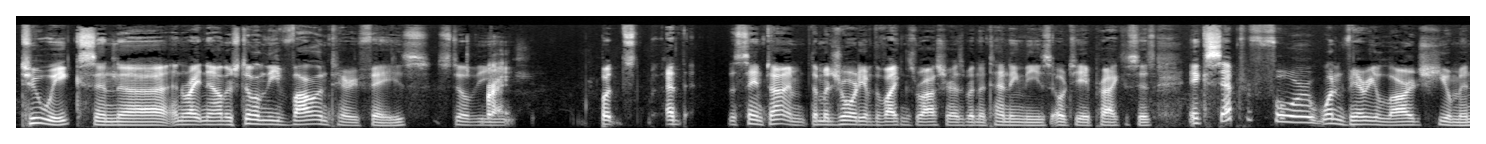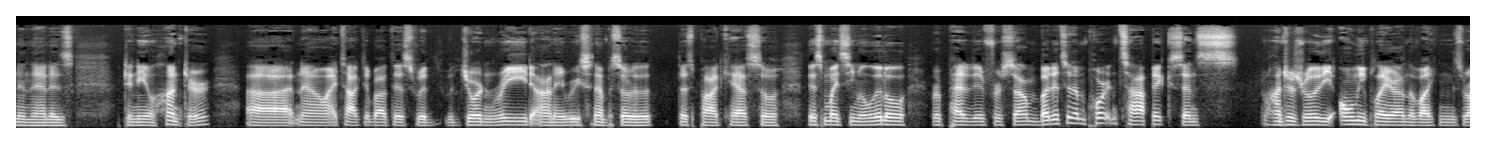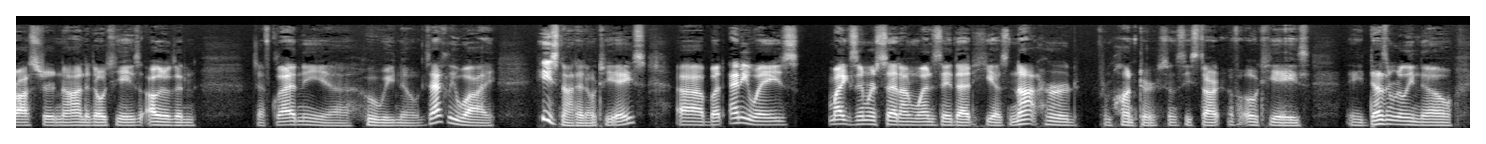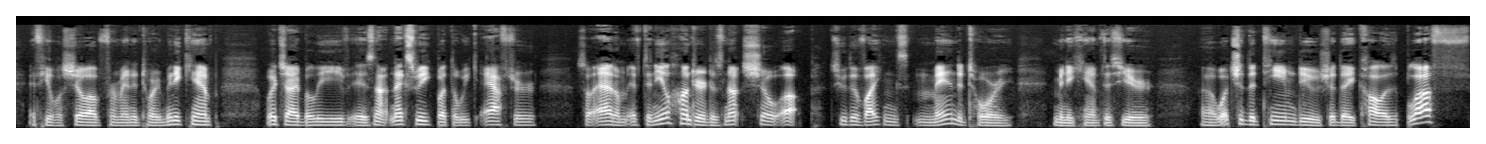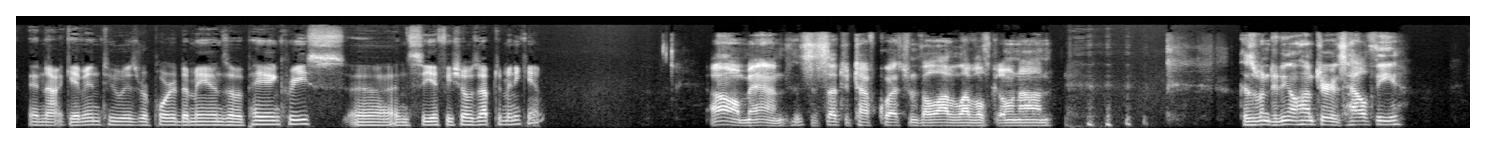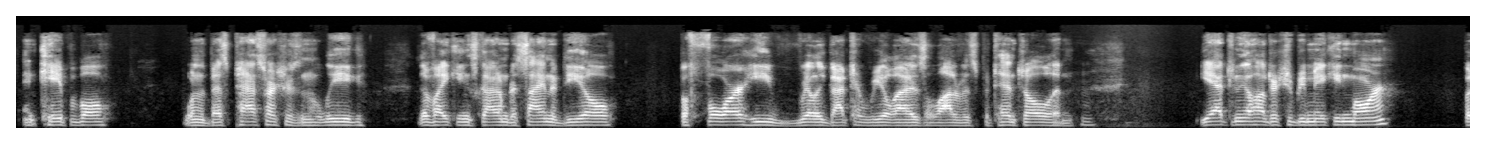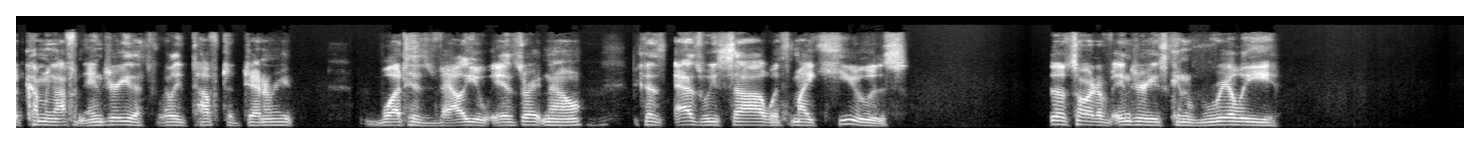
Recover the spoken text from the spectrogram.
two weeks, and uh, and right now they're still in the voluntary phase. Still the right. but at the same time, the majority of the Vikings roster has been attending these OTA practices, except for one very large human, and that is Danielle Hunter. Uh, now, I talked about this with, with Jordan Reed on a recent episode of this podcast, so this might seem a little repetitive for some, but it's an important topic since Hunter's really the only player on the Vikings roster not at OTAs other than Jeff Gladney, uh, who we know exactly why he's not at OTAs. Uh, but anyways, Mike Zimmer said on Wednesday that he has not heard from Hunter since the start of OTAs, and he doesn't really know if he will show up for mandatory minicamp, which I believe is not next week, but the week after. So, Adam, if Danielle Hunter does not show up to the Vikings' mandatory minicamp this year, uh, what should the team do? Should they call his bluff and not give in to his reported demands of a pay increase uh, and see if he shows up to minicamp? Oh man, this is such a tough question with a lot of levels going on. Because when Danielle Hunter is healthy and capable, one of the best pass rushers in the league, the Vikings got him to sign a deal before he really got to realize a lot of his potential. And mm-hmm. yeah, Danielle Hunter should be making more, but coming off an injury, that's really tough to generate what his value is right now. Mm-hmm because as we saw with Mike Hughes, those sort of injuries can really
